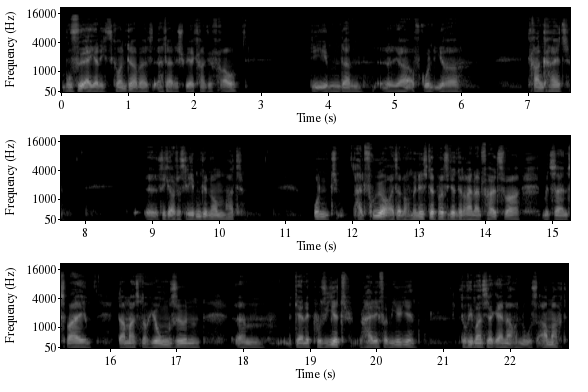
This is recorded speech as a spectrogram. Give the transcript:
wofür er ja nichts konnte, aber er hatte eine schwerkranke Frau, die eben dann äh, ja aufgrund ihrer Krankheit äh, sich auch das Leben genommen hat und hat früher, als er noch Ministerpräsident in Rheinland-Pfalz war, mit seinen zwei damals noch jungen Söhnen ähm, gerne posiert, heile Familie, so wie man es ja gerne auch in den USA macht.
